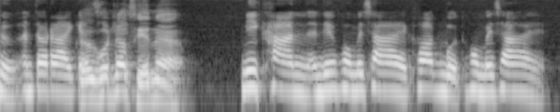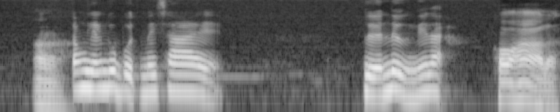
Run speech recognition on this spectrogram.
ถึงอันตรายแก่คือชีคุณวิทัตกษิณเนี่ยมีคัน อันนี้คงไม่ใช่ คลอดบุตรคงไม่ใช่ อ่า ต้องเลี้ยงดูบุตรไม่ใช่ เหลือหนึ่งนี่แหละ ข้อห้าล่ะ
